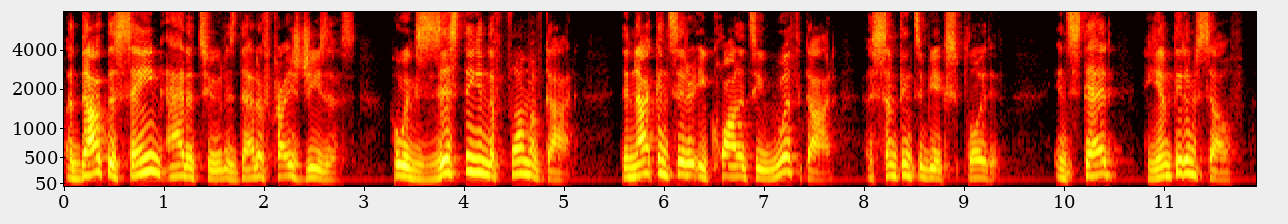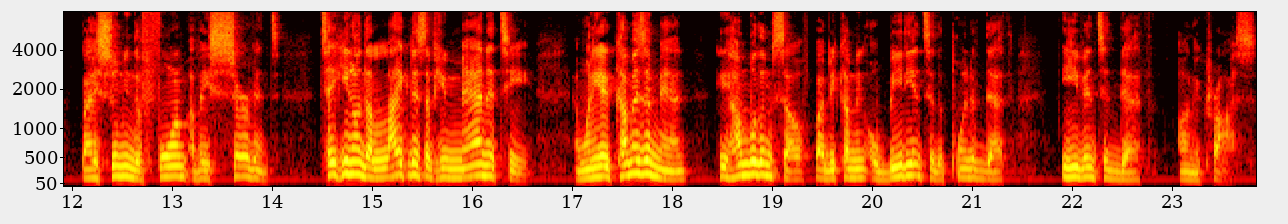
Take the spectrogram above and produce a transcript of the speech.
Adopt the same attitude as that of Christ Jesus, who, existing in the form of God, did not consider equality with God as something to be exploited. Instead, he emptied himself by assuming the form of a servant, taking on the likeness of humanity. And when he had come as a man, he humbled himself by becoming obedient to the point of death, even to death on a cross.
